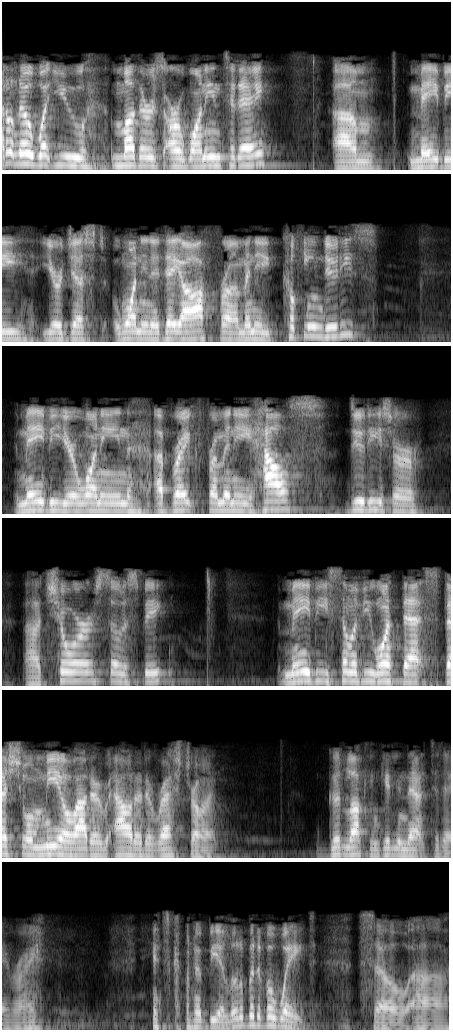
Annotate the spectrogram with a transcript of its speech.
I don't know what you mothers are wanting today. Um, maybe you're just wanting a day off from any cooking duties. Maybe you're wanting a break from any house duties or uh, chores, so to speak. Maybe some of you want that special meal out, of, out at a restaurant. Good luck in getting that today, right? It's going to be a little bit of a wait. So, uh,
